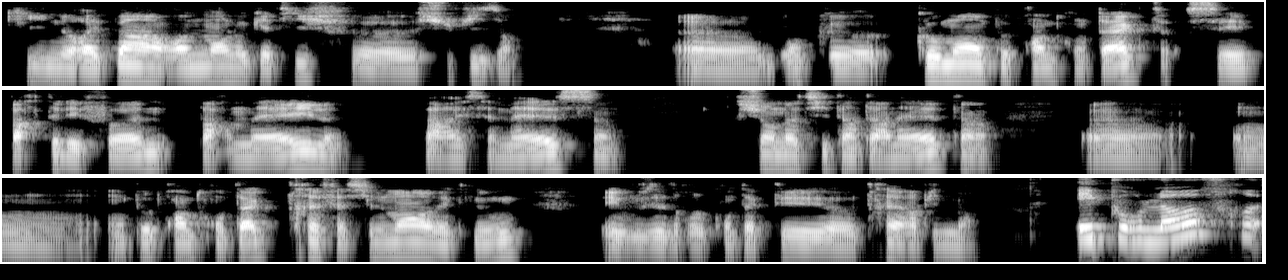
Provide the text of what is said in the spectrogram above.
qui n'aurait pas un rendement locatif suffisant. donc, comment on peut prendre contact C'est par téléphone, par mail, par SMS, sur notre site internet. On, on, peut prendre contact très facilement avec nous et vous être recontacté très rapidement. Et pour l'offre,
